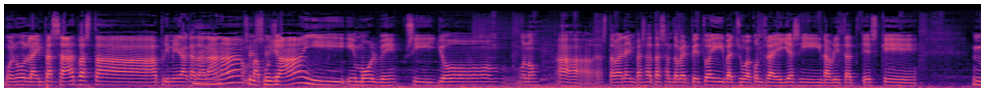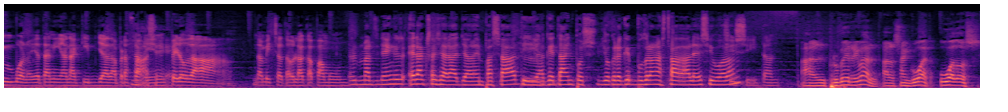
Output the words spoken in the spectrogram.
Bueno, l'any passat va estar a primera catalana, Mm, sí, va sí. pujar i, i molt bé. O sigui, jo bueno, a, estava l'any passat a Santa Perpètua i vaig jugar contra elles i la veritat és que mm, bueno, ja tenien equip ja de preferent, No, sí. però de, de mitja taula cap amunt. El Martinenc era exagerat ja l'any passat i aquest any pues, jo crec que podran estar a dalt, eh, si volen. Sí, sí, tant. El proper rival, el Sant Cugat, 1-2.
